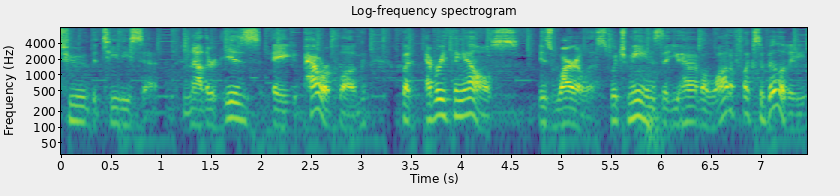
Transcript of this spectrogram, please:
to the TV set. Now, there is a power plug, but everything else is wireless, which means that you have a lot of flexibility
